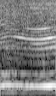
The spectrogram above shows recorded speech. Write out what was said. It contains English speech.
see.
